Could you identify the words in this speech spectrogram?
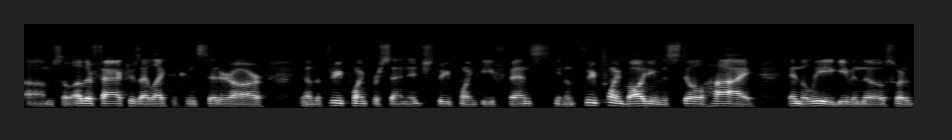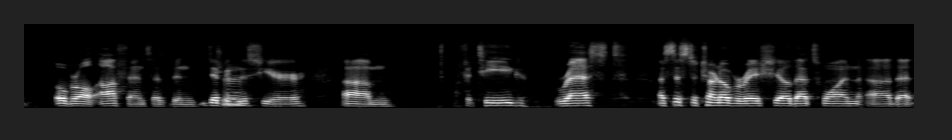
Um, so other factors I like to consider are, you know, the three-point percentage, three-point defense. You know, three-point volume is still high in the league, even though sort of overall offense has been dipping sure. this year. Um, fatigue, rest, assist to turnover ratio that's one uh, that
